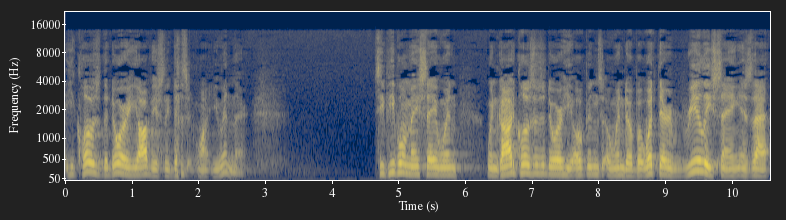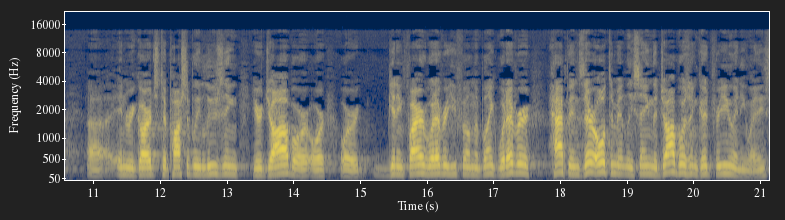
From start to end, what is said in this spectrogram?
He closed the door, He obviously doesn't want you in there. See, people may say when, when God closes a door, He opens a window. But what they're really saying is that uh, in regards to possibly losing your job or, or, or getting fired, whatever you fill in the blank, whatever happens, they're ultimately saying the job wasn't good for you, anyways,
